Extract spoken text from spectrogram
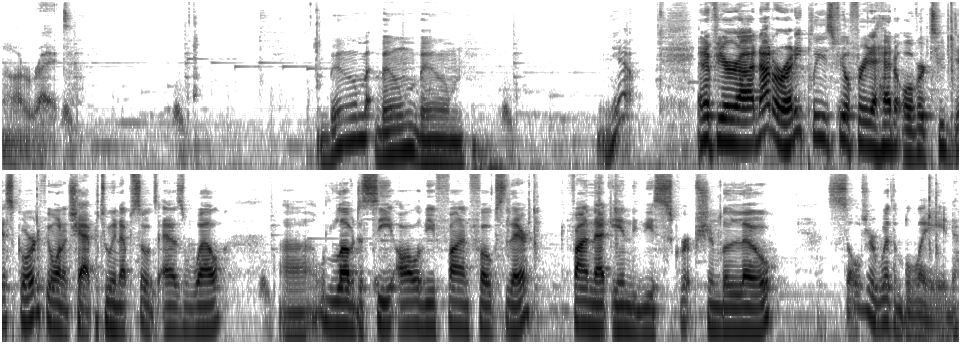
All right. Boom, boom, boom. Yeah. And if you're uh, not already, please feel free to head over to Discord if you want to chat between episodes as well. Uh, would love to see all of you fine folks there. Find that in the description below. Soldier with a blade.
